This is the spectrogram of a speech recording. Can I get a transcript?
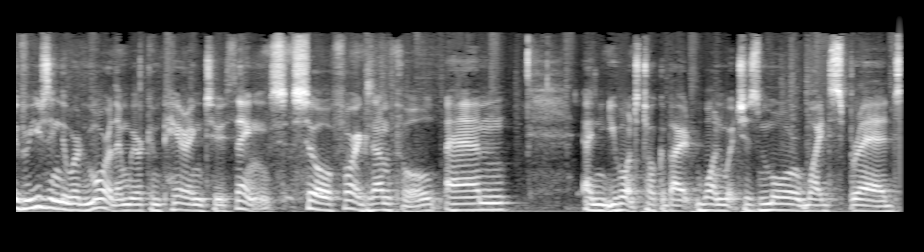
if we're using the word more, then we're comparing two things. So, for example, um, and you want to talk about one which is more widespread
